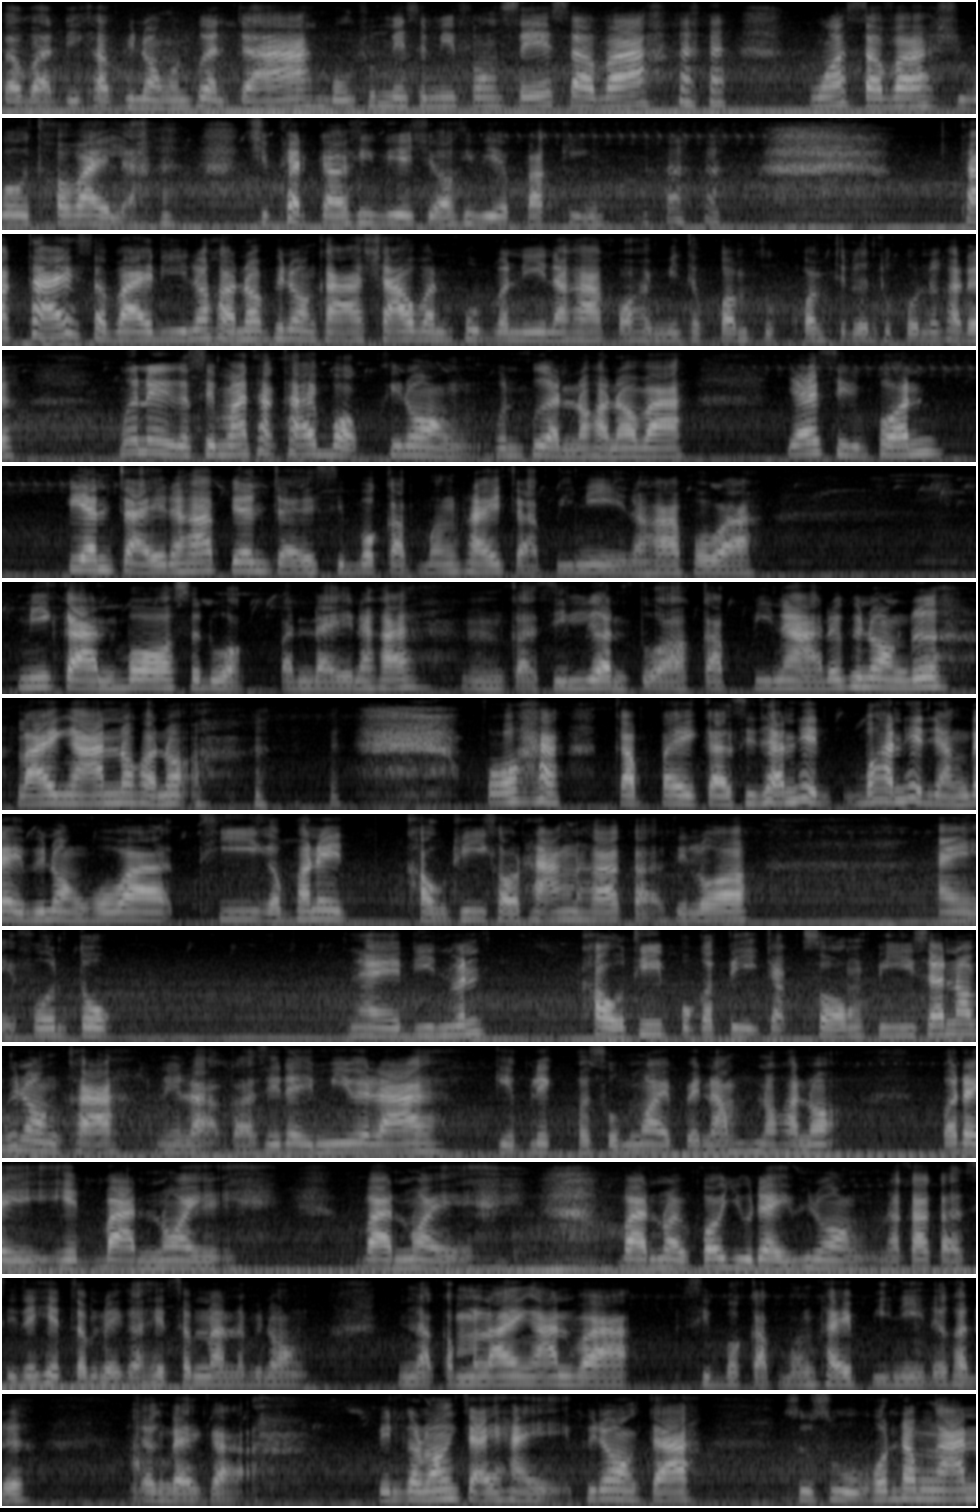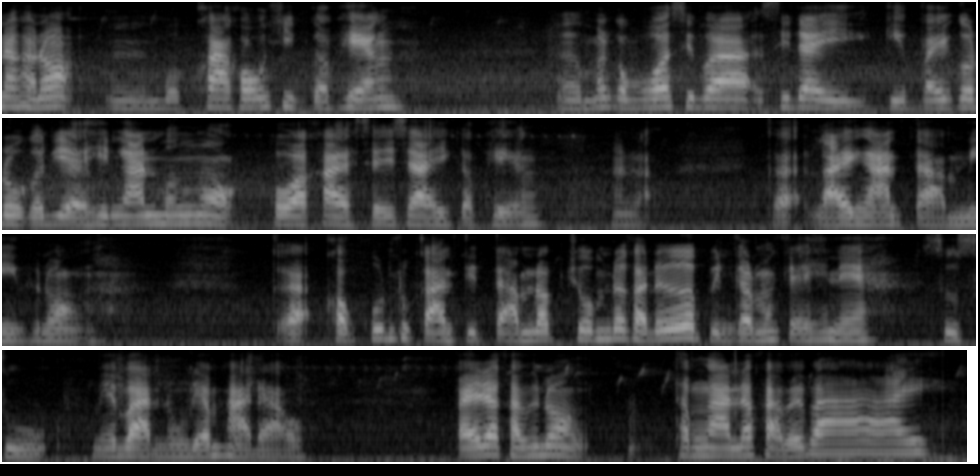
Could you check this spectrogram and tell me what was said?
สวัสดีค่ะพี่น้องเพื่อนๆจ้าบงชุมเมสมีฟองเซซาบะมัวซาบะชูโบทวายแหละชิแพทกับฮิเวียชิอฮิเวียปักกิ่งทักทายสบายดีเนาะค่ะเนาะพี่น้องค่ะเช้าวันพุธวันนี้นะคะ ขอให้มีแต่ความสุขความเจริญทุกคนนะคะเด้อเมื่อนี้ก็สิมาทักทายบอกพี่น้องเพื่อนๆเนาะค่ะเนาะว่ายายสิริพรเปลี่ยนใจนะคะ เปลี่ยนใจสิบ่กลับเมืองไทยจากปีนี้นะคะ เพราะว่า มีการบอสะดวกปันใดนะคะ อืมก็สิเลื่อนตัวกลับปีหน้าด้อพี่น้องเด้อรายงานเนาะค่ะเนาะเพราะว่ากลับไปกับสิทันเฮ็ดบ่ทันเฮ็ดหยังได้พี่น้องเพราะว่าทีกับพระในเข่าที่เข่าทางนะคะก็สิรอให้ฝนตกให้ดินมันเข้าที่ปกติจากสองปีซะเนาะพี่น้องค่ะนี่แหละก็สิได้มีเวลาเก็บเล็กผสมหน้อยไปนํเนาะค่ะเนาะบ่ได้เฮ็ดบ้านน้อยบ้านน้อย บ้านน้อยพออยู่ได้พี่น้องนะคะก็สิได้เฮ็ดจำได้ก็เฮ็ดสำนันละพี่น้องนี่แหละก็มารายงานว่าสิบกลับเมืองไทยปีนี้เด้อค่ะเด้อจังใดก็เป็นกำลังใจให้พี่น้องจ้าสู้ๆคนทำงานนะคะเนาะอืมค่าของชีพก็แพงเออมันก็บ่พอสิว่าสิได้เก็บไว้ก็โดกกระเดียเฮ็ดงานเมืองนอกเพราะว่าค่าใช้จ่ายก็แพงนั่นแหละก็รายงานตามนี้พี่น้องก็ขอบคุณทุกการติดตามรับชมเด้อค่ะเด้อเป็นกำลังใจให้แน่สู้ๆแม่บ้านโรงแรมหาดาว ไปแล้วค่ะพี่น้องทำงานแล้วค่ะ บ๊ายบาย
